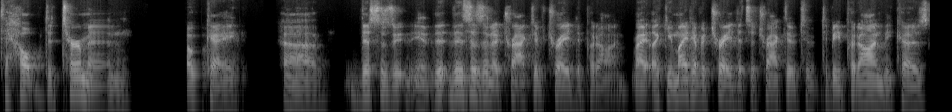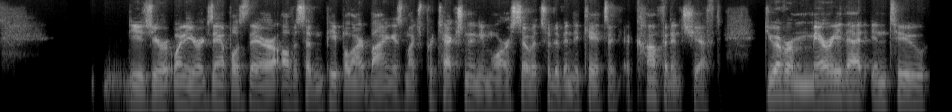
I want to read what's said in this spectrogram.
to help determine, okay, uh, this is you know, this is an attractive trade to put on, right? Like you might have a trade that's attractive to to be put on because use your one of your examples there all of a sudden people aren't buying as much protection anymore. So it sort of indicates a, a, confidence shift. Do you ever marry that into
